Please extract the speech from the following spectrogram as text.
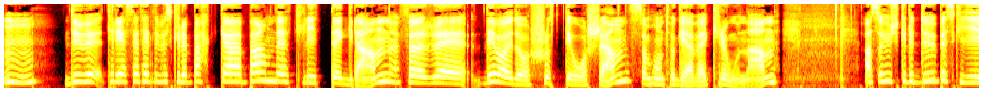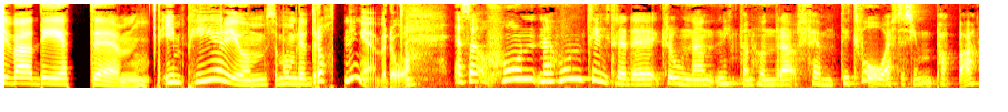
Mm. Du, Therese, jag tänkte att vi skulle backa bandet lite grann, för eh, det var ju då 70 år sedan som hon tog över kronan. Alltså hur skulle du beskriva det eh, imperium som hon blev drottning över då? Alltså hon, när hon tillträdde kronan 1952 efter sin pappa,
